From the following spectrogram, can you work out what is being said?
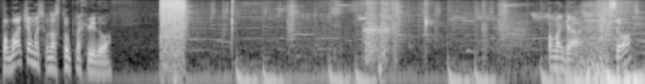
Побачимось в наступних відео. О май гад. Все?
